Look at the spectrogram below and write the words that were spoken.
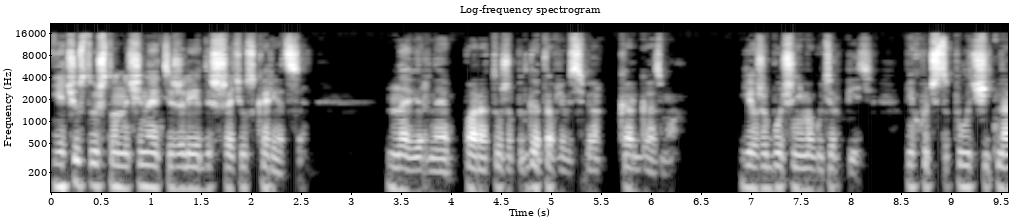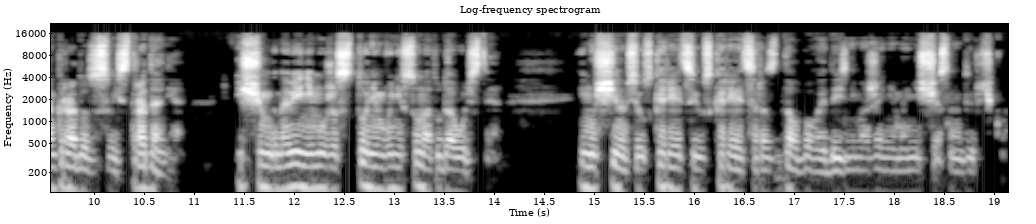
Я чувствую, что он начинает тяжелее дышать и ускоряться. Наверное, пора тоже подготавливать себя к оргазму. Я уже больше не могу терпеть. Мне хочется получить награду за свои страдания. Еще мгновение мы уже стонем в унисон от удовольствия. И мужчина все ускоряется и ускоряется, раздалбывая до изнеможения мою несчастную дырочку.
